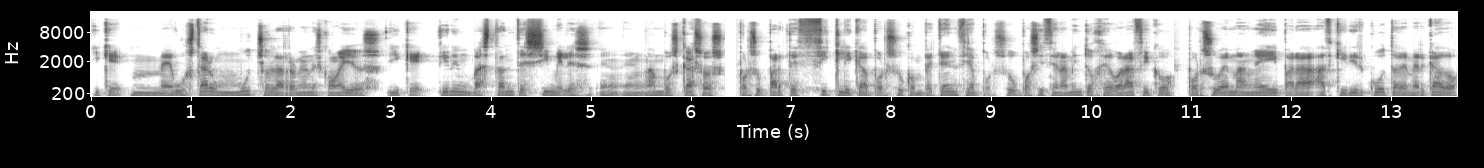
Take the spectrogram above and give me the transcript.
y que me gustaron mucho las reuniones con ellos y que tienen bastantes símiles en, ambos casos por su parte cíclica, por su competencia, por su posicionamiento geográfico, por su M&A para adquirir cuota de mercado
